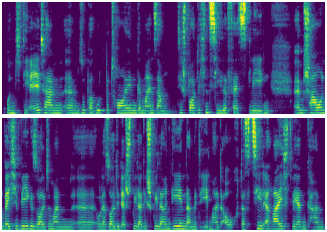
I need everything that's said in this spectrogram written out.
und die Eltern ähm, super gut betreuen, gemeinsam die sportlichen Ziele festlegen, ähm, schauen, welche Wege sollte man äh, oder sollte der Spieler, die Spielerin gehen, damit eben halt auch das Ziel erreicht werden kann.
